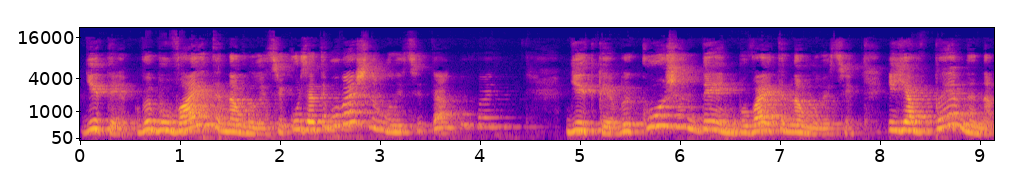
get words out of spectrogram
Діти, ви буваєте на вулиці? Кузя, ти буваєш на вулиці? Так, буваю. Дітки, ви кожен день буваєте на вулиці. І я впевнена,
